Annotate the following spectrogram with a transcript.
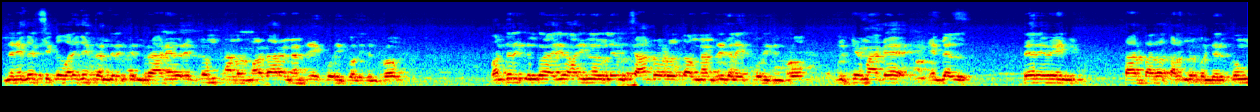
இந்த நிகழ்ச்சிக்கு வருகை தந்திருக்கின்ற அனைவருக்கும் நாங்கள் மனதார நன்றியை கூறிக்கொள்கின்றோம். வந்திருக்கின்ற அறி அறிஞர்களையும் சான்றோர்களுக்கும் நன்றிகளை கூறுகின்றோம். முக்கியமாக எங்கள் பேரவையின் சார்பாக கலந்து கொண்டிருக்கும்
